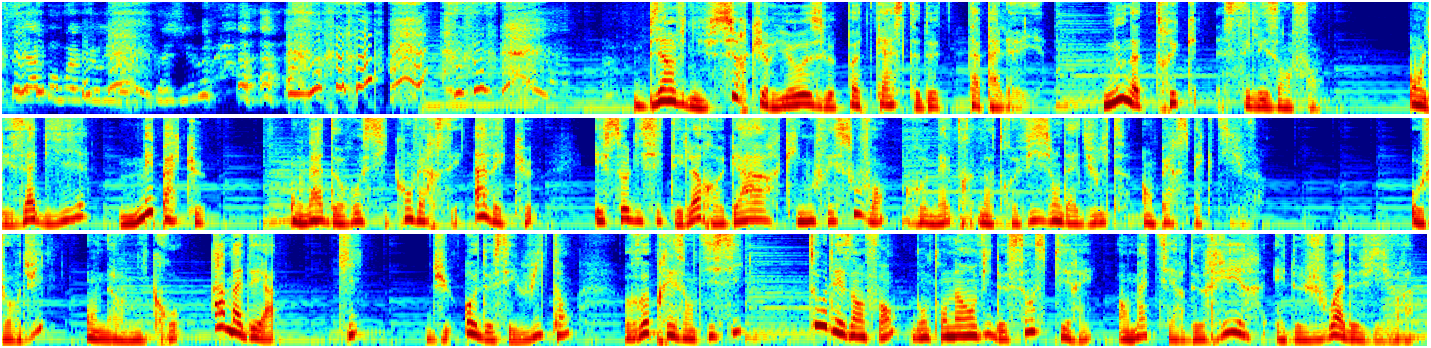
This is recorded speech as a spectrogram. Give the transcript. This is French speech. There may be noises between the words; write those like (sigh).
C'est là qu'on voit. Bienvenue sur Curiose, le podcast de Tape à l'œil. Nous, notre truc, c'est les enfants. On les habille, mais pas que. On adore aussi converser avec eux et solliciter leur regard qui nous fait souvent remettre notre vision d'adulte en perspective. Aujourd'hui, on a au micro Amadea, qui, du haut de ses 8 ans, représente ici tous les enfants dont on a envie de s'inspirer en matière de rire et de joie de vivre.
